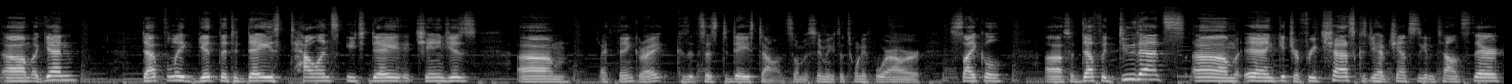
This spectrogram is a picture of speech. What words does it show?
Um, again, definitely get the today's talents each day. It changes, um, I think, right? Because it says today's talent, So I'm assuming it's a 24 hour cycle. Uh, so definitely do that um, and get your free chest because you have chances of getting talents there.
